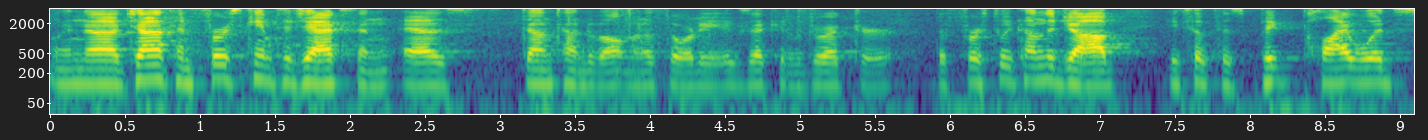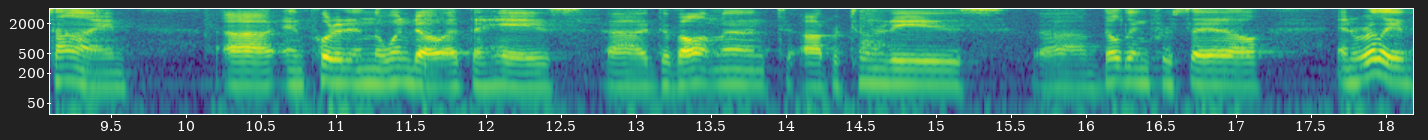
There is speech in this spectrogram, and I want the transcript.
When uh, Jonathan first came to Jackson as Downtown Development Authority Executive Director, the first week on the job, he took this big plywood sign uh, and put it in the window at the Hayes. Uh, development opportunities, uh, building for sale, and really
